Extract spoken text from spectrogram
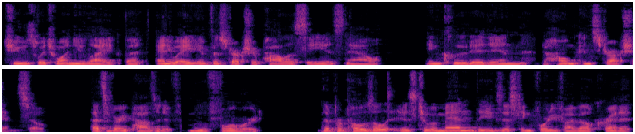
Choose which one you like. But anyway, infrastructure policy is now included in home construction. So that's a very positive move forward. The proposal is to amend the existing 45L credit,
